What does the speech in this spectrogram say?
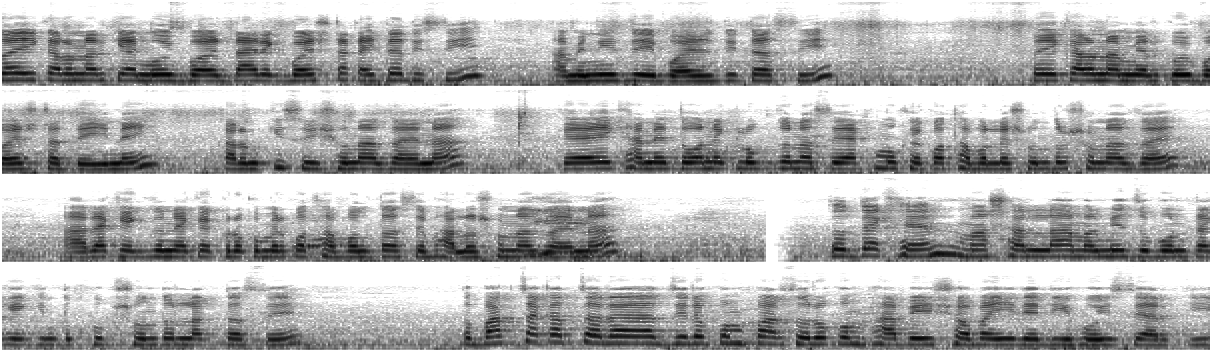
যায় কারণ আর কি আমি ওই বয়স ডাইরেক্ট বয়সটা কাইটা দিছি, আমি নিজেই বয়স দিতেছি। তো এই কারণে আমি আর কি ওই বয়সটা দেই নাই, কারণ কিছুই শোনা যায় না। এখানে তো অনেক লোকজন আছে, এক মুখে কথা বলে সুন্দর শোনা যায়, আর এক একজন এক এক রকমের কথা বলতে আছে, ভালো শোনা যায় না। তো দেখেন মাশাল্লাহ আমার মেজো বোনটাকে কিন্তু খুব সুন্দর লাগতেছে। তো বাচ্চা কাচ্চারা যেরকম পারছে, ওরকমভাবেই সবাই রেডি হয়েছে আর কি।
